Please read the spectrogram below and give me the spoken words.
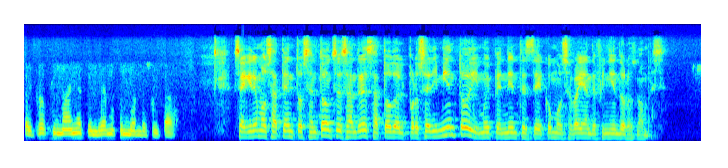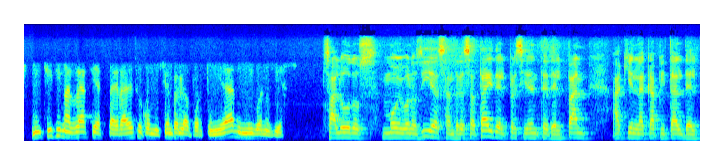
el próximo año tendremos un buen resultado. Seguiremos atentos entonces, Andrés, a todo el procedimiento y muy pendientes de cómo se vayan definiendo los nombres. Muchísimas gracias, te agradezco como siempre la oportunidad y muy buenos días. Saludos, muy buenos días, Andrés Ataide, el presidente del PAN aquí en la capital del país.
